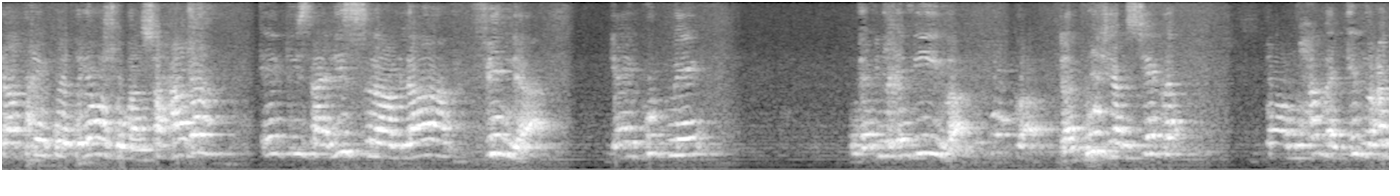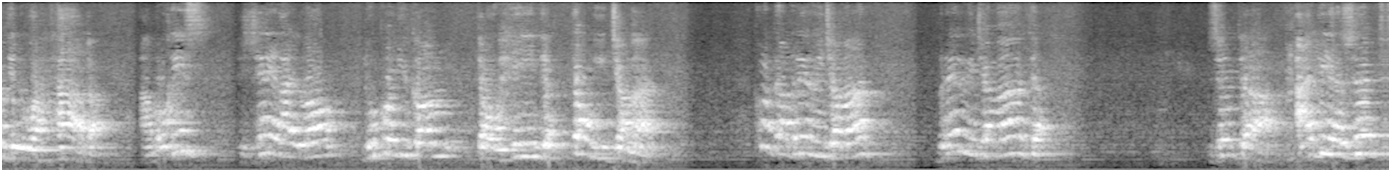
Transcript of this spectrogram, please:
d'après compréhension ban Sahaba, et qui ça l'islam là finda écoute mais on va venir revivre dans le 12e siècle par Mohammed ibn Abdel Wahhab à Maurice généralement nous connu comme Tawhid Tawhid Jamaat quant à Brelwi Jamaat Brelwi Jamaat Ali Azut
